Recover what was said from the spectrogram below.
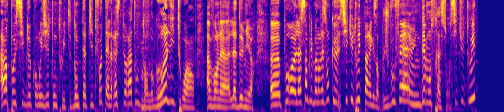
impossible de corriger ton tweet. Donc ta petite faute, elle restera tout le temps. Donc relis-toi hein, avant la, la demi-heure. Euh, pour euh, la simple et bonne raison que si tu tweets par exemple, je vous fais une démonstration. Si tu tweets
